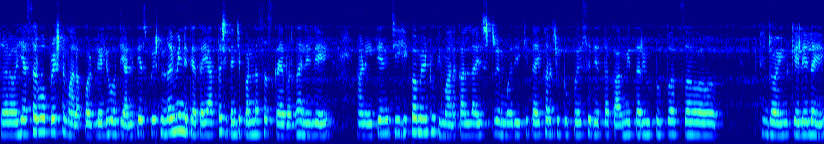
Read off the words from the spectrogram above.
तर ह्या सर्व प्रश्न मला पडलेले होते आणि तेच प्रश्न नवीन येते आता आत्ताशी त्यांचे पन्नास सबस्क्रायबर झालेले आहे. आणि त्यांची ही कमेंट होती मला काल लाईव्ह स्ट्रीममध्ये की ताई खरंच यूट्यूब पैसे देता का? मी तर यूट्यूबच जॉईन केलेलं आहे.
